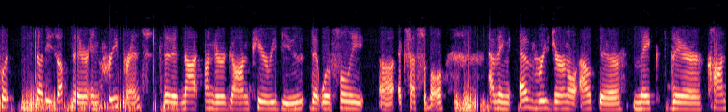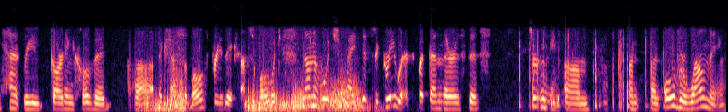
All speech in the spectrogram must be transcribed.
put studies up there in preprint that had not undergone peer review, that were fully uh, accessible, having every journal out there make their content regarding COVID uh, accessible, freely accessible, which none of which I disagree with. But then there is this certainly um, an, an, overwhelming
